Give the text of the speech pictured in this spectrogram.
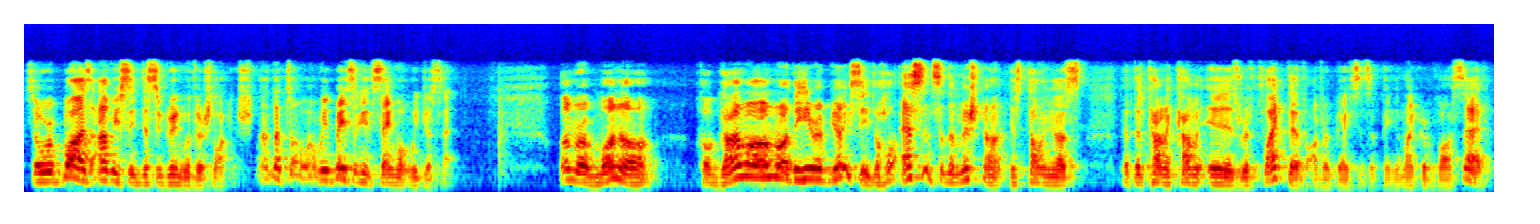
So Rabba is obviously disagreeing with Rish Lakish. Uh, That's all. We're basically saying what we just said. Rabbi. The whole essence of the Mishnah is telling us that the Tanakama is reflective of Rabbi Yossi's opinion, like Rabbi said.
